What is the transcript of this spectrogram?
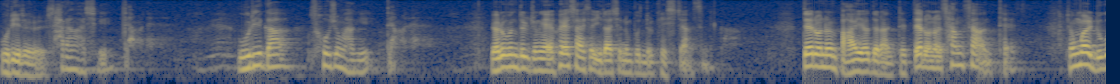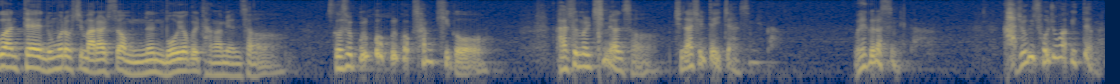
우리를 사랑하시기 때문에. 우리가 소중하기 때문에. 여러분들 중에 회사에서 일하시는 분들 계시지 않습니까? 때로는 바이어들한테, 때로는 상사한테, 정말 누구한테 눈물 없이 말할 수 없는 모욕을 당하면서 그것을 꿀꺽꿀꺽 삼키고 가슴을 치면서 지나실 때 있지 않습니까? 왜 그렇습니까? 가족이 소중하기 때문에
